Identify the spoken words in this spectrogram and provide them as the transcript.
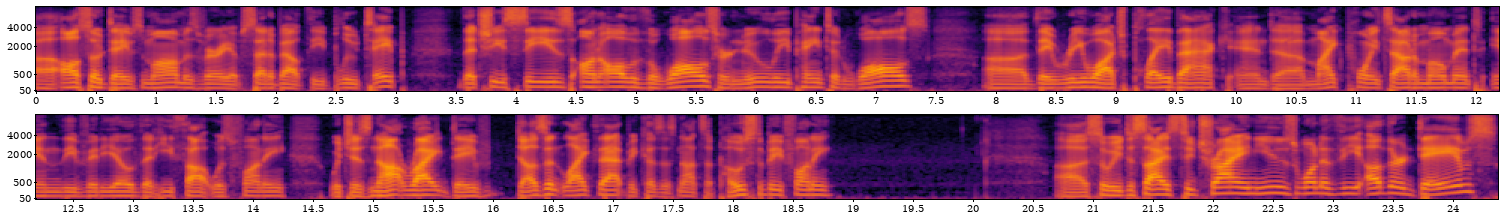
Uh, also, Dave's mom is very upset about the blue tape that she sees on all of the walls, her newly painted walls. Uh, they rewatch playback, and uh, Mike points out a moment in the video that he thought was funny, which is not right. Dave doesn't like that because it's not supposed to be funny. Uh, so he decides to try and use one of the other Daves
